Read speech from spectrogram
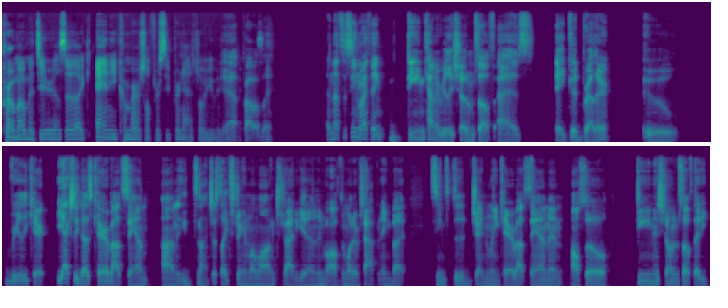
promo material, so like any commercial for Supernatural, you would yeah probably. And that's the scene where i think dean kind of really showed himself as a good brother who really care he actually does care about sam. Um he's not just like stringing him along to try to get him involved in whatever's happening but seems to genuinely care about sam. And also dean has shown himself that he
